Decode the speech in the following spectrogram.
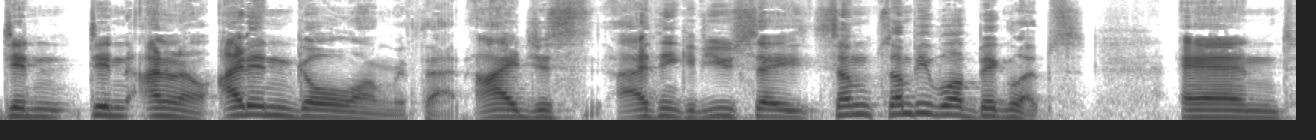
didn't didn't I don't know. I didn't go along with that. I just I think if you say some some people have big lips and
